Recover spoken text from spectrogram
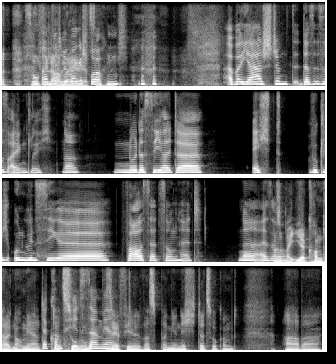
So haben wir haben wir drüber noch gesprochen. nicht. Aber ja, stimmt, das ist es eigentlich. Ne? Nur, dass sie halt da echt wirklich ungünstige Voraussetzungen hat. Ne? Also, Also bei ihr kommt halt noch mehr Da kommt dazu. viel zusammen, ja. Sehr viel, was bei mir nicht dazu kommt. Aber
